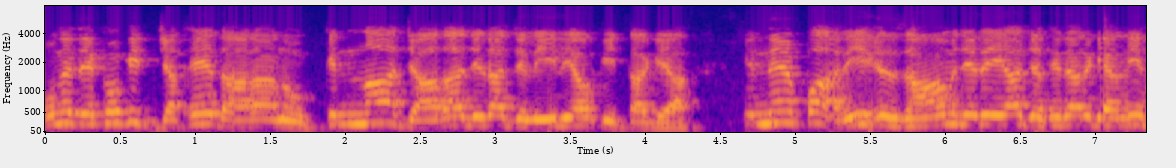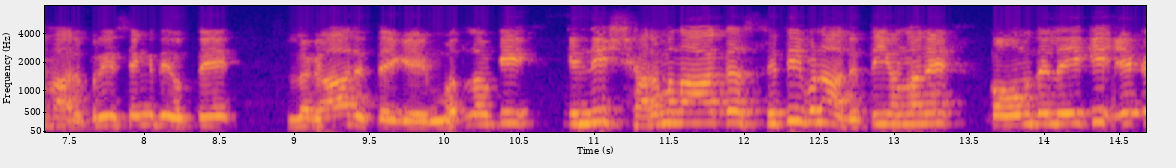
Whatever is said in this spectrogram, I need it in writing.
ਉਹਨੇ ਦੇਖੋ ਕਿ ਜਥੇਦਾਰਾਂ ਨੂੰ ਕਿੰਨਾ ਜ਼ਿਆਦਾ ਜਿਹੜਾ ਜਲੀਲ ਆ, ਉਹ ਕੀਤਾ ਗਿਆ। ਕਿੰਨੇ ਭਾਰੀ ਇਲਜ਼ਾਮ ਜਿਹੜੇ ਆ, ਜਥੇਦਾਰ ਗਿਆਨੀ ਹਰਪ੍ਰੀਤ ਸਿੰਘ ਦੇ ਉੱਤੇ ਲਗਾ ਦਿੱਤੇ ਗਏ। ਮਤਲਬ ਕਿ ਕਿੰਨੀ ਸ਼ਰਮਨਾਕ ਸਥਿਤੀ ਬਣਾ ਦਿੱਤੀ ਉਹਨਾਂ ਨੇ ਕੌਮ ਦੇ ਲਈ ਕਿ ਇੱਕ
